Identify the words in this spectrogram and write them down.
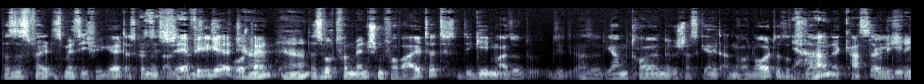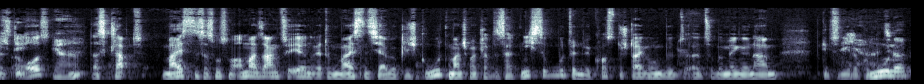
Das ist verhältnismäßig viel Geld, das können das wir uns sehr viel Geld, vorstellen. Ja. Das wird von Menschen verwaltet, die geben also, die, also die haben treuerisch das Geld anderer Leute sozusagen in der Kasse und geben richtig. es aus. Das klappt meistens, das muss man auch mal sagen, zur Ehrenrettung meistens ja wirklich gut. Manchmal klappt es halt nicht so gut, wenn wir Kostensteigerungen äh, zu bemängeln haben. Gibt es in jeder Kommune.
